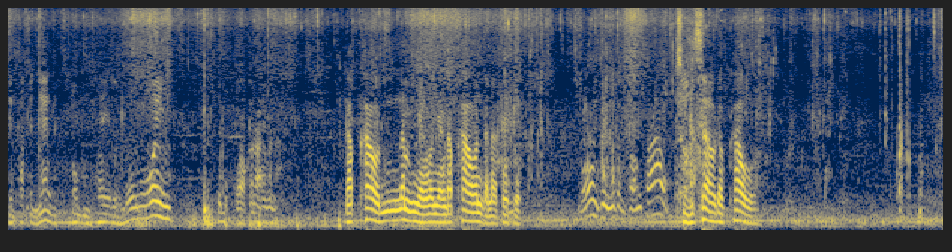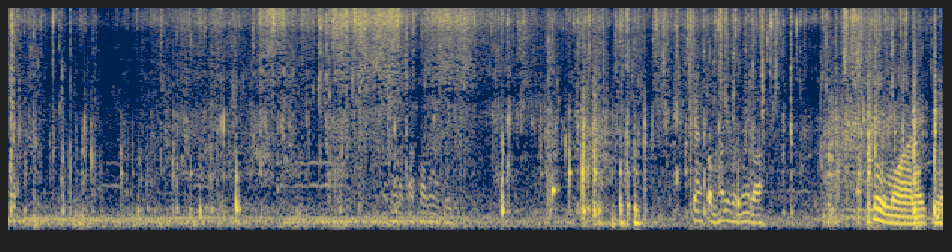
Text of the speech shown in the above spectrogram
จะพักกันแย่งต้มไทยเลยโอ้ยจะบุกออกอะไรมันดับข้าวน้ำเอียงเรายังดับข้าวมันแต่นะพวกนี้โอ้ยคือมันต้องสองเท้าสองเศร้าดับข้าว จะต้มให้คนนี้เหรอนี่หมออะไรเกีย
